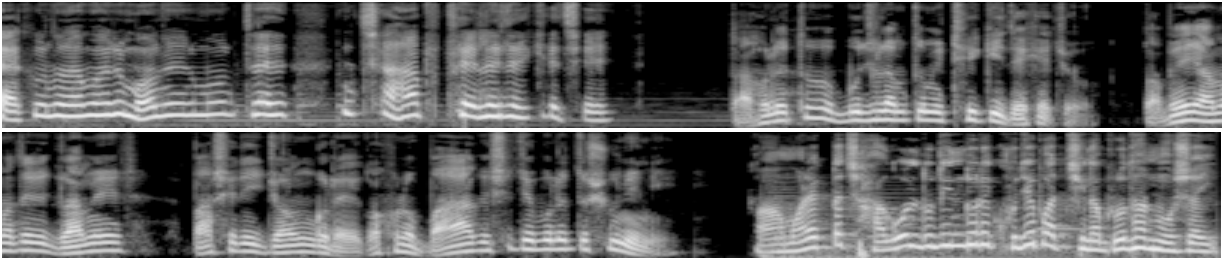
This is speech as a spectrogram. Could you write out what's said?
এখনও আমার মনের মধ্যে ছাপ ফেলে রেখেছে। তাহলে তো বুঝলাম তুমি ঠিকই দেখেছ। তবে আমাদের গ্রামের পাশের এই জঙ্গলে কখনো বাঘ এসেছে বলে তো শুনিনি। আমার একটা ছাগল দুদিন ধরে খুঁজে পাচ্ছি না প্রধান মশাই।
